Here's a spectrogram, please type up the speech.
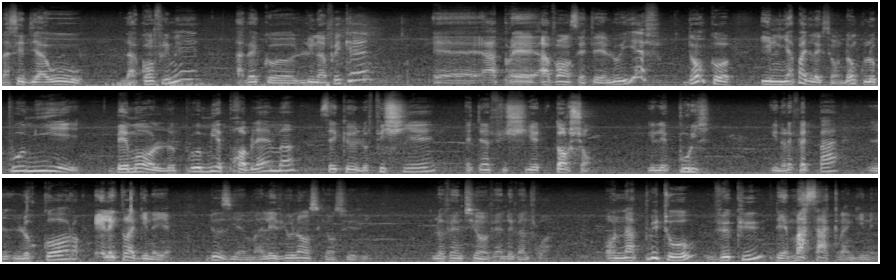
La CDAO l'a confirmé avec euh, africaine. Après, avant, c'était l'OIF. Donc, euh, il n'y a pas d'élection. Donc, le premier bémol, le premier problème, c'est que le fichier est un fichier torchon. Il est pourri. Il ne reflète pas le corps électoral guinéen. Deuxième, les violences qui ont suivi. Le 21, 22, 23. On a plutôt vécu des massacres en Guinée.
